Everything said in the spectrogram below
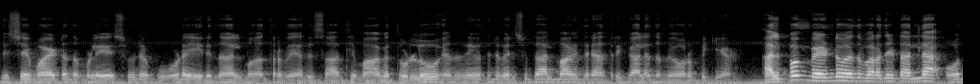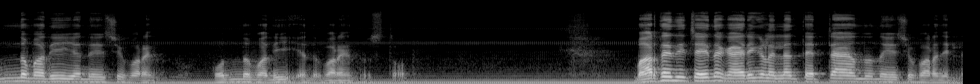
നിശ്ചയമായിട്ട് നമ്മൾ യേശുവിനെ കൂടെ ഇരുന്നാൽ മാത്രമേ അത് സാധ്യമാകത്തുള്ളൂ എന്ന് ദൈവത്തിന്റെ പരിശുദ്ധാത്മാവ് ഇന്ന് രാത്രികാലം നമ്മെ ഓർമ്മിപ്പിക്കുകയാണ്. അല്പം വേണ്ടു എന്ന് പറഞ്ഞിട്ടല്ല ഒന്ന് മതി എന്ന് യേശു പറയുന്നു. ഒന്ന് മതി എന്ന് പറയുന്നു സ്തോത്രം. മാർത്ത നീ ചെയ്യുന്ന കാര്യങ്ങളെല്ലാം തെറ്റാന്നൊന്നും യേശു പറഞ്ഞില്ല.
